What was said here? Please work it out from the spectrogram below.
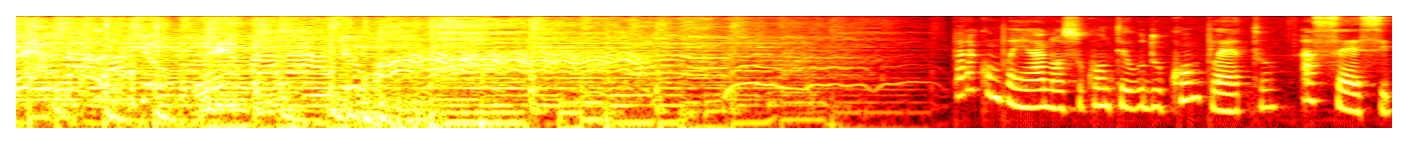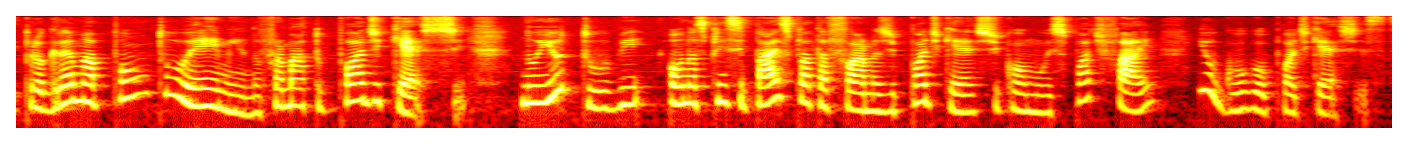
Lá que eu, lá que eu. Para acompanhar nosso conteúdo completo, acesse programa.m no formato podcast no YouTube ou nas principais plataformas de podcast como o Spotify e o Google Podcasts.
